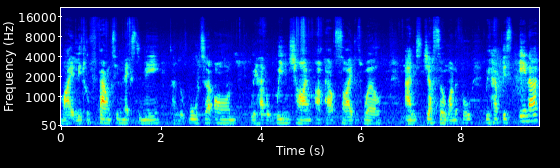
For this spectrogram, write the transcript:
my little fountain next to me and the water on. We have a wind chime up outside as well and it's just so wonderful. We have this inner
